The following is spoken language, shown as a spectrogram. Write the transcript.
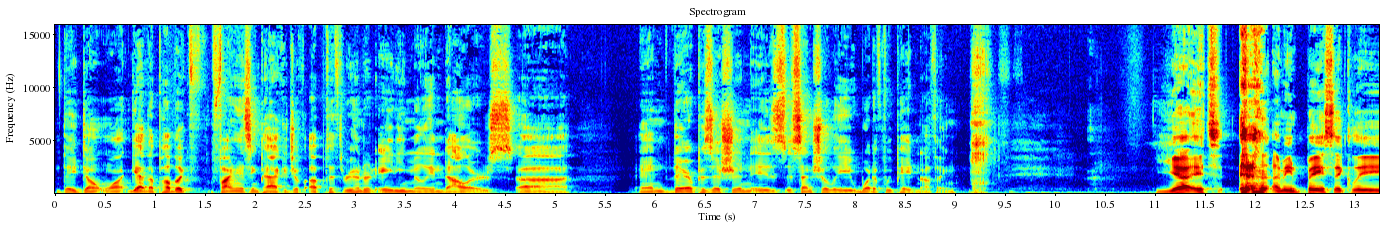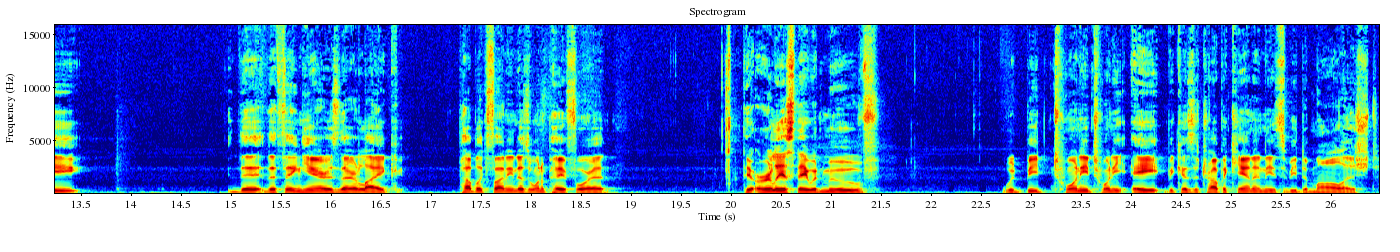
they don't want, yeah, the public financing package of up to $380 million. Uh, and their position is essentially what if we paid nothing? Yeah, it's. I mean, basically, the the thing here is they're like, public funding doesn't want to pay for it. The earliest they would move would be 2028 because the Tropicana needs to be demolished.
